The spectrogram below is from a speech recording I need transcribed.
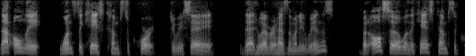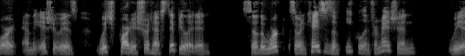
not only once the case comes to court do we say that whoever has the money wins, but also when the case comes to court and the issue is which party should have stipulated, so the work so in cases of equal information, we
